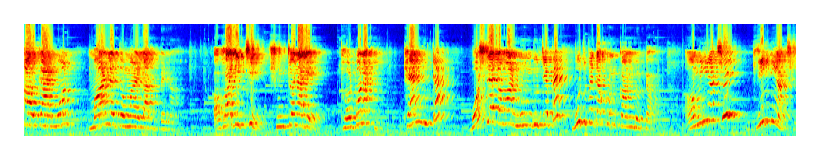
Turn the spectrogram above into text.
হালকা এমন, মারলে তোমায় লাগবে না। অভয় দিচ্ছি, শুনছো গে ধরবো নাকি? ঠ্যাং দুটা, বসলে তোমার মুন্ডু চেপে বুঝবে তখন কাণ্ডটা। আমি আছি, গিন্নি আছি।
